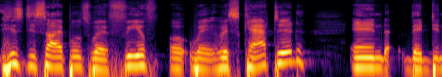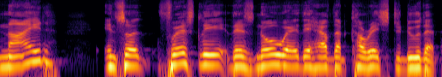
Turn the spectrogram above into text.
his disciples were fear, uh, were, were scattered and they denied. And so, firstly, there's no way they have that courage to do that.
